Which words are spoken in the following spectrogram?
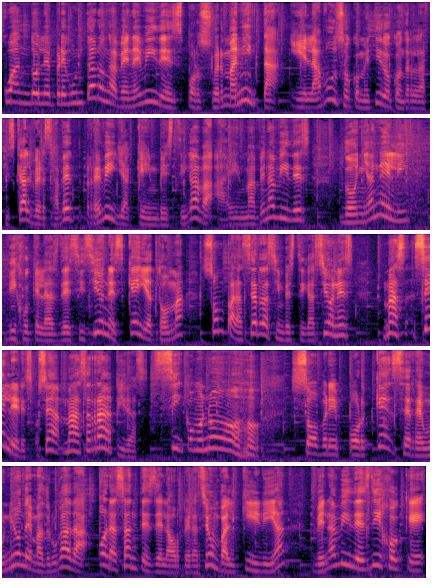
Cuando le preguntaron a Benavides por su hermanita y el abuso cometido contra la fiscal Bersabet Revilla que investigaba a Emma Benavides, doña Nelly dijo que las decisiones que ella toma son para hacer las investigaciones más céleres, o sea, más rápidas. Sí, como no sobre por qué se reunió de madrugada horas antes de la operación Valkyria, Benavides dijo que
